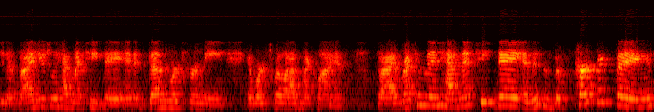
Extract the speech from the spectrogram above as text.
You know, so I usually have my cheat day, and it does work for me. It works for a lot of my clients. So I recommend having that cheat day, and this is the perfect thing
